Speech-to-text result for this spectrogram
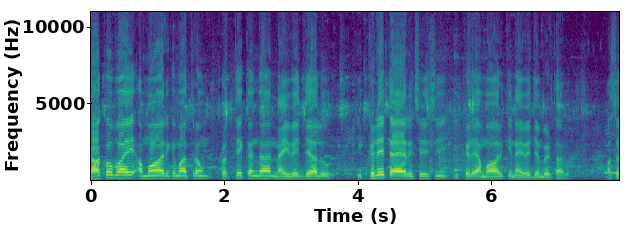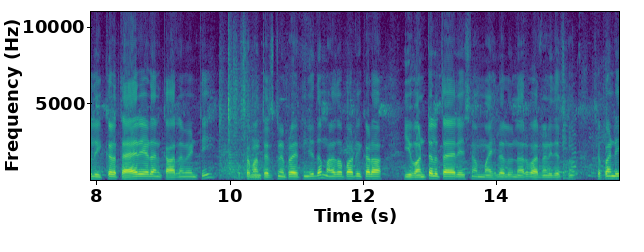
కాకోబాయ్ అమ్మవారికి మాత్రం ప్రత్యేకంగా నైవేద్యాలు ఇక్కడే తయారు చేసి ఇక్కడే అమ్మవారికి నైవేద్యం పెడతారు. అసలు ఇక్కడ తయారు చేయడానికి కారణం ఏంటి? ఒకసారి మనం తెలుసుకునే ప్రయత్నం చేద్దాం. మనతో పాటు ఇక్కడ ఈ వంటలు తయారు చేసిన మహిళలు ఉన్నారు వారిని అడిగి చెప్పండి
